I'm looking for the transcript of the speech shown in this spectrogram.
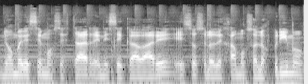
No merecemos estar en ese cabaret, eso se lo dejamos a los primos.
